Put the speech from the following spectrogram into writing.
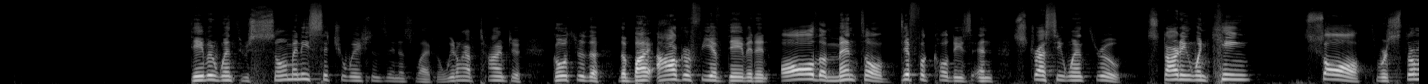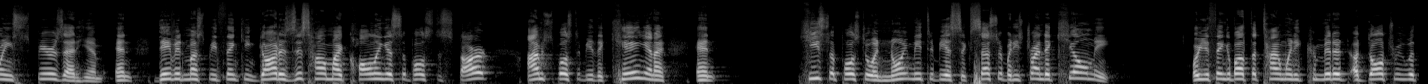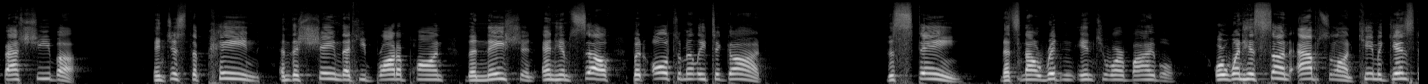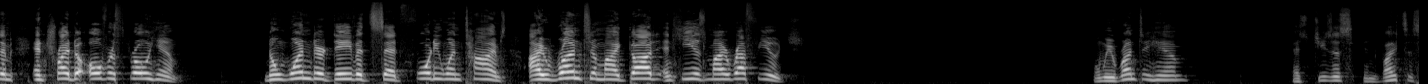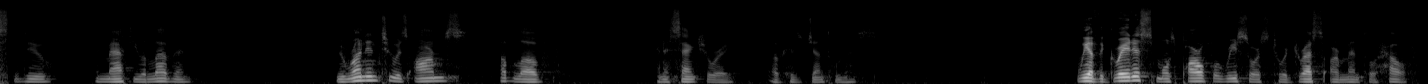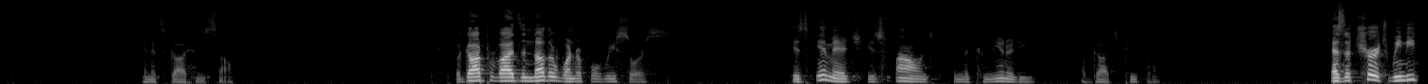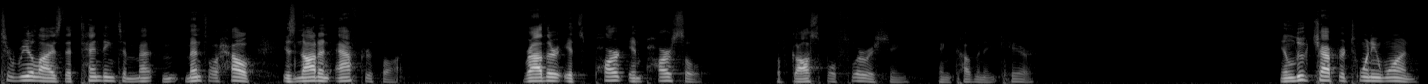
David went through so many situations in his life, and we don't have time to go through the, the biography of David and all the mental difficulties and stress he went through, starting when King Saul was throwing spears at him. And David must be thinking, God, is this how my calling is supposed to start? I'm supposed to be the king, and, I, and he's supposed to anoint me to be a successor, but he's trying to kill me. Or you think about the time when he committed adultery with Bathsheba and just the pain and the shame that he brought upon the nation and himself, but ultimately to God. The stain that's now written into our Bible. Or when his son Absalom came against him and tried to overthrow him. No wonder David said 41 times, I run to my God and he is my refuge. When we run to him, as Jesus invites us to do in Matthew 11, we run into his arms of love and a sanctuary of his gentleness. We have the greatest, most powerful resource to address our mental health, and it's God Himself. But God provides another wonderful resource. His image is found in the community of God's people. As a church, we need to realize that tending to me- mental health is not an afterthought. Rather, it's part and parcel of gospel flourishing and covenant care. In Luke chapter 21,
